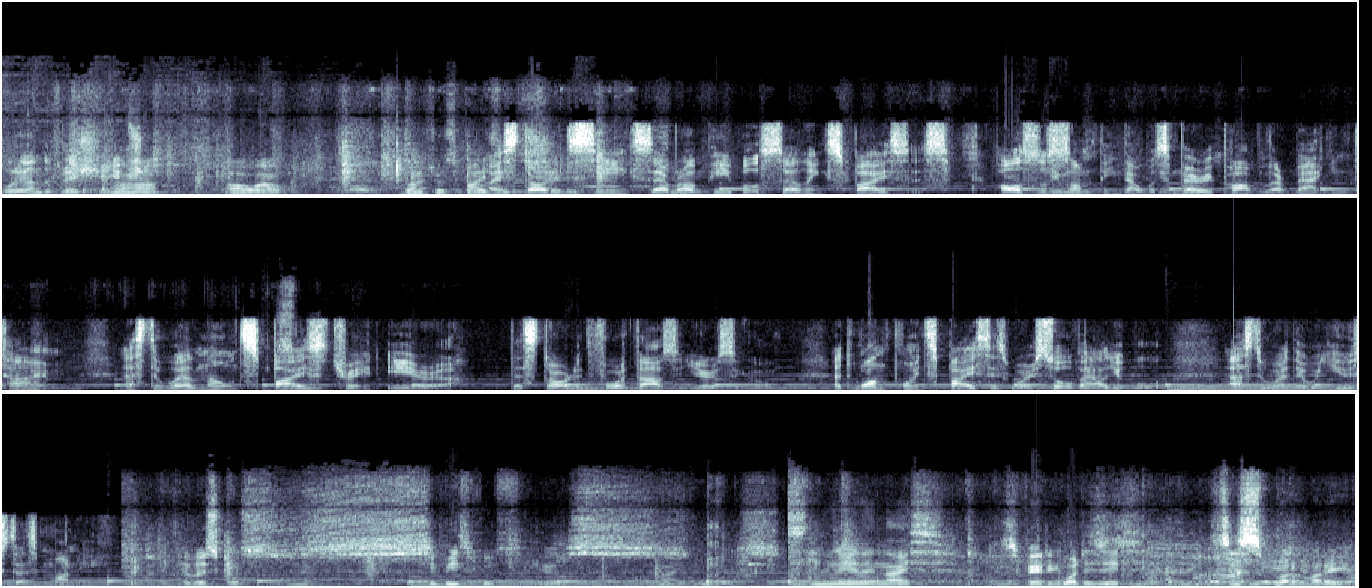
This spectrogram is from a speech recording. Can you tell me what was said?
Coriander fresh Egyptian. Uh-huh. Oh wow. Bunch of spices. I started seeing several people selling spices, also something that was very popular back in time, as the well-known spice trade era that started 4,000 years ago. At one point spices were so valuable as to where they were used as money. Hibiscus. Hibiscus. Yes. Oh, nice. Really nice. It's very. What is it? This is marmaria.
